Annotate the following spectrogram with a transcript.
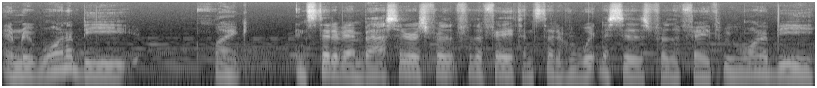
And we want to be like, instead of ambassadors for the, for the faith, instead of witnesses for the faith, we want to be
